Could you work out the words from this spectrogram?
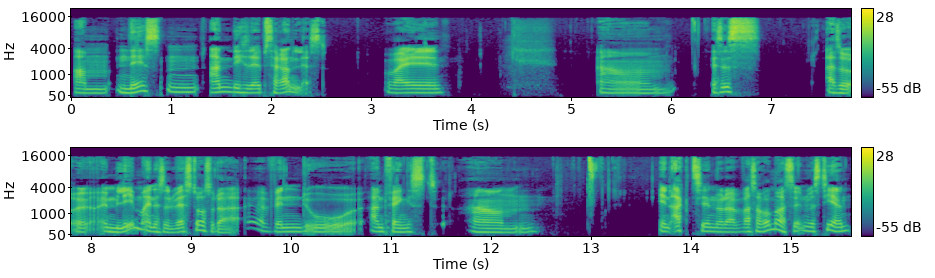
am nächsten an dich selbst heranlässt. Weil ähm, es ist, also äh, im Leben eines Investors oder äh, wenn du anfängst, ähm, in Aktien oder was auch immer zu investieren,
